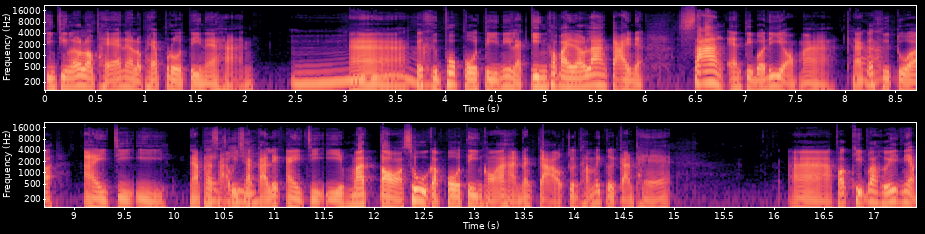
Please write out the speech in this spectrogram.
จริง ๆ แล้วเราแพ้เนี่ยเราแพ้โปรตีนในอาหารอืมอ่าก็คือพวกโปรตีนนี่แหละกินเข้าไปแล้วร่างกายเนี่ยสร้างแอนติบอดีออกมานะก็คือตัว IgE นะภาษาวิชาการเรียก IgE มาต่อสู้กับโปรตีนของอาหารดังกล่าว จนทำให้เกิดการแพ้อ่าเพราะคิดว่าเฮ้ยเนี่ย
